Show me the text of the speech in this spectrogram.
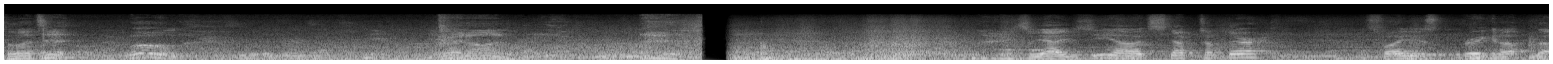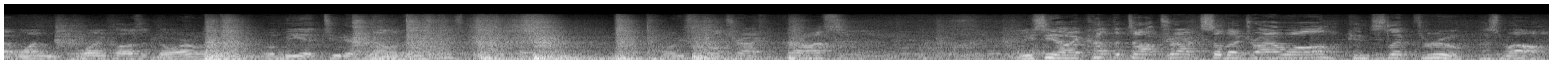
so that's it. Boom. Right on. So yeah, you see how it's stepped up there? It's fine, you just break it up. That one one closet door will, will be at two different elevations track across. And you see how I cut the top track so the drywall can slip through as well.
